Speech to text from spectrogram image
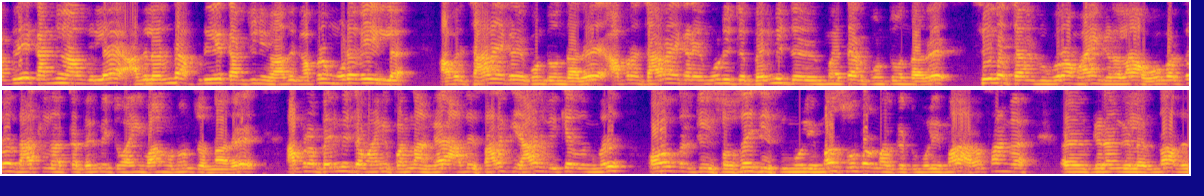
அதுலயே கன்டினியூ ஆகுது இல்ல அதுல இருந்து அப்படியே கண்டினியூ அதுக்கப்புறம் மூடவே இல்ல. அவர் சாராய கடையை கொண்டு வந்தாரு. அப்புறம் சாராய கடையை மூடிட்டு பெர்மிட் மெத்தட் கொண்டு வந்தாரு. சீல சரக்கு பூரா வாங்கிக்கிடலாம். ஒவ்வொருத்தரும் தாசில்தார்ட்ட பெர்மிட் வாங்கி வாங்கணும்னு சொன்னாரு. அப்புறம் பெர்மிட்டை வாங்கி பண்ணாங்க. அது சரக்கு யார் விற்கிறதுங்க போது கோஆபரேட்டிவ் சொசைட்டிஸ் மூலியமா சூப்பர் மார்க்கெட் மூலியமா அரசாங்க கிடங்குல இருந்தா அதை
